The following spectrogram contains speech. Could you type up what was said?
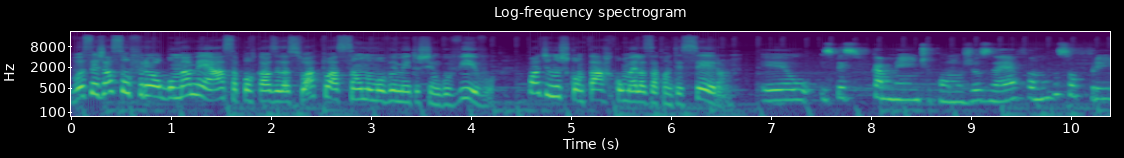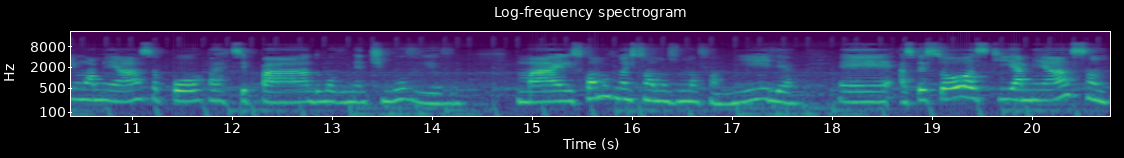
Você já sofreu alguma ameaça por causa da sua atuação no movimento Xingu Vivo? Pode nos contar como elas aconteceram? Eu, especificamente como Josefa, nunca sofri uma ameaça por participar do movimento Xingu Vivo. Mas como nós somos uma família, é, as pessoas que ameaçam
